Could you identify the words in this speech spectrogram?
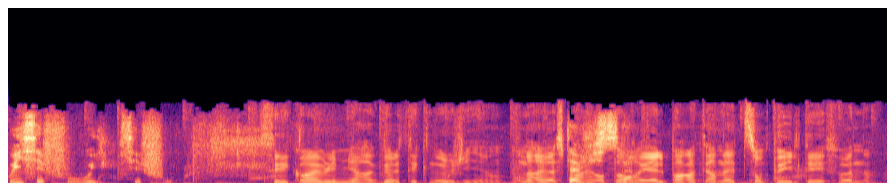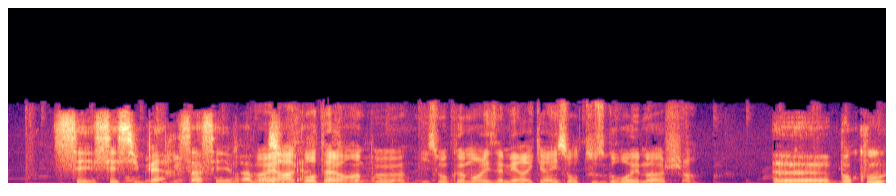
Oui, c'est fou, oui, c'est fou. C'est quand même les miracles de la technologie. hein. On arrive à se parler en temps réel par internet sans payer le téléphone. C'est c'est super, ça c'est vraiment Ouais, super. raconte alors un peu. Ils sont comment les Américains? Ils sont tous gros et moches? Euh, beaucoup.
